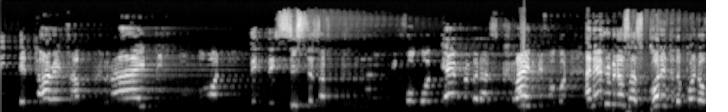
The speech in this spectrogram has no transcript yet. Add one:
the, the parents have cried before God, the, the sisters have cried before God, everybody has cried before God, and everybody else has gotten to the point of,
